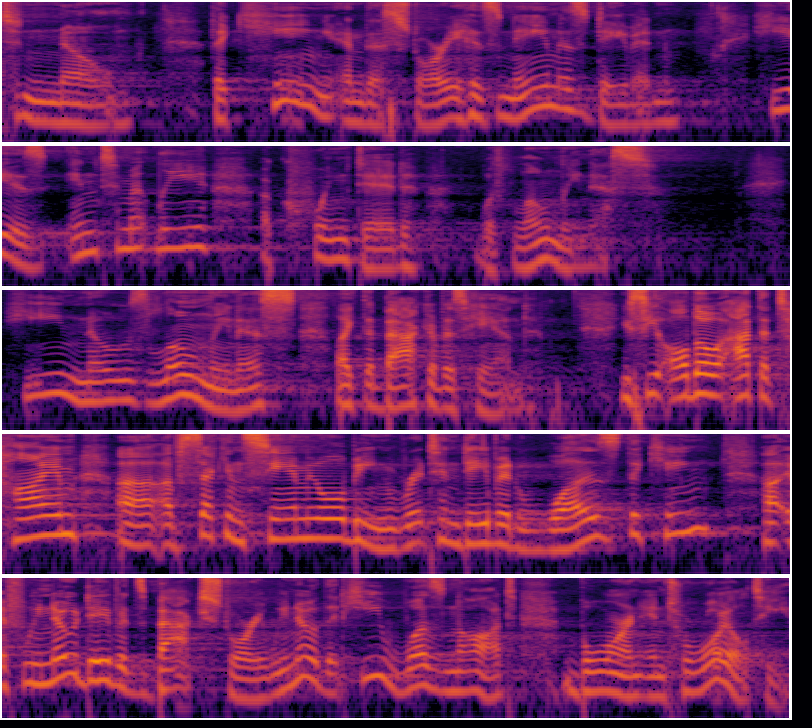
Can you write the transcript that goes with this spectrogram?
to know the king in this story, his name is David. He is intimately acquainted with loneliness. He knows loneliness like the back of his hand. You see, although at the time uh, of 2 Samuel being written, David was the king, uh, if we know David's backstory, we know that he was not born into royalty.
